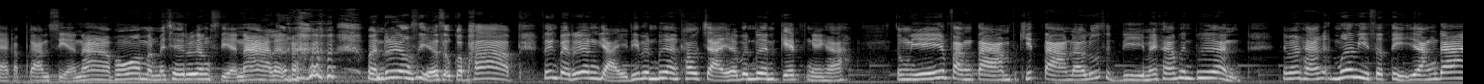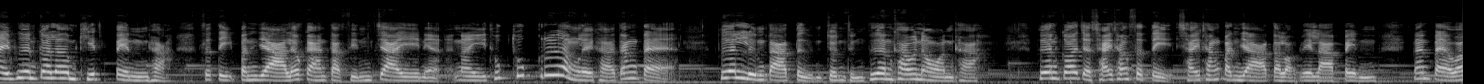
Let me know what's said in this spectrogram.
ร์กับการเสียหน้า เพราะว่ามันไม่ใช่เรื่องเสียหน้าแล้วนะมันเรื่องเสียสุขภาพ ซึ่งเป็นเรื่องใหญ่ที่เพื่อนๆเข้าใจและเพื่อนๆเก็ตไงคะ ตรงนี้ฟังตามคิดตามแล้วรู้สึกดีไหมคะเพื่อนๆใช่ไหมคะเมื่อมีสติยั้งได้เพื่อนก็เริ่มคิดเป็นค่ะ สติปัญญาแล้วการตัดสินใจเนี่ยในทุกๆเรื่องเลยค่ะ ตั้งแต่เพื่อนลืมตาตื่นจนถึงเพื่อนเข้านอนค่ะ เพื่อนก็จะใช้ทั้งสติใช้ทั้งปัญญาตลอดเวลาเป็น นั่นแปลว่า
